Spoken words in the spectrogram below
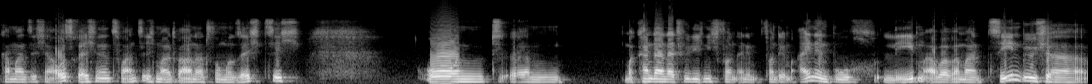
kann man sich ja ausrechnen, 20 mal 365. Und ähm, man kann da natürlich nicht von, einem, von dem einen Buch leben, aber wenn man zehn Bücher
